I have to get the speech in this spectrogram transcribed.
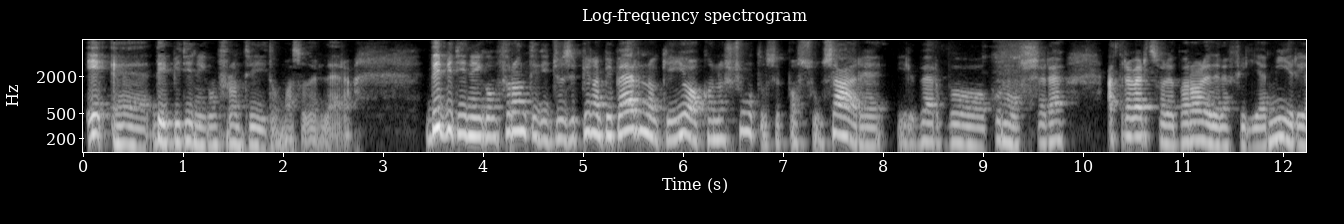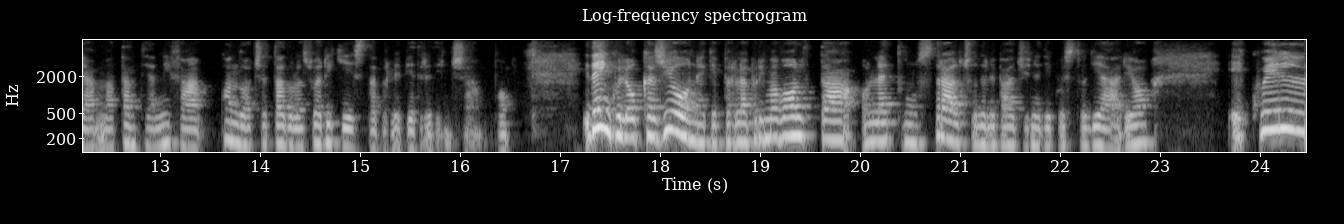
e eh, debiti nei confronti di Tommaso Dell'Era. Debiti nei confronti di Giuseppina Piperno che io ho conosciuto, se posso usare il verbo conoscere, attraverso le parole della figlia Miriam tanti anni fa, quando ho accettato la sua richiesta per le pietre d'inciampo. Ed è in quell'occasione che per la prima volta ho letto uno stralcio delle pagine di questo diario e quel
